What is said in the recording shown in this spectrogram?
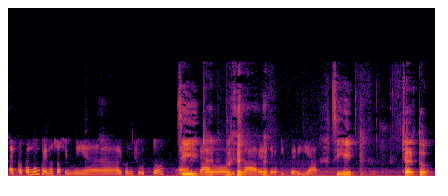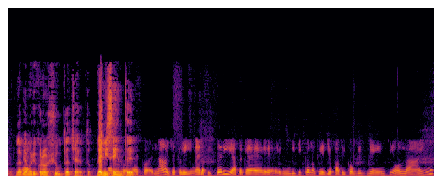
ecco, comunque non so se mi ha riconosciuto, eh, sì, caro certo. titolare della pizzeria. Sì, certo, l'abbiamo eh? riconosciuta, certo. Lei mi ecco, sente? Ecco, no, Jacqueline, è la pizzeria perché eh, mi dicono che gli ho fatto i convenienti online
